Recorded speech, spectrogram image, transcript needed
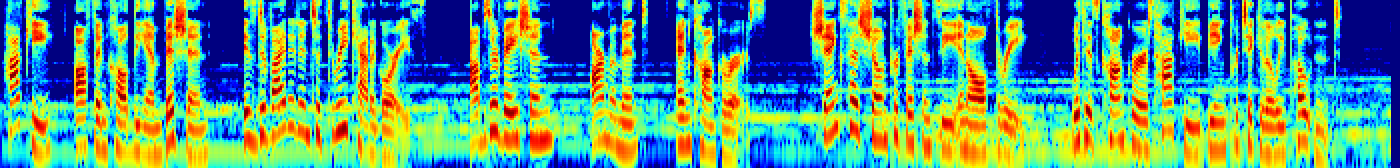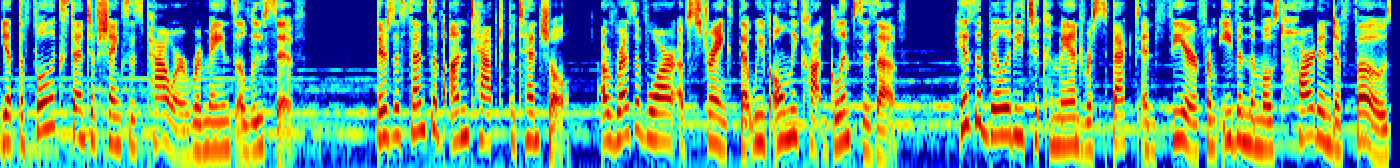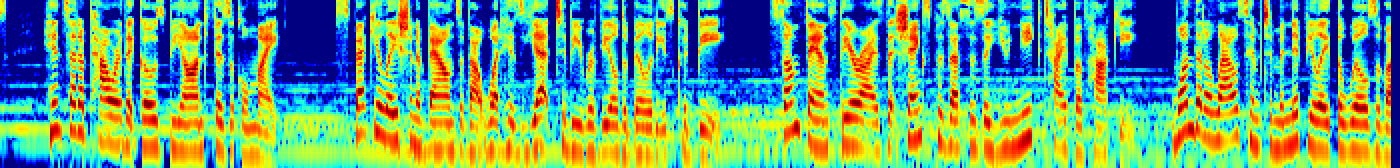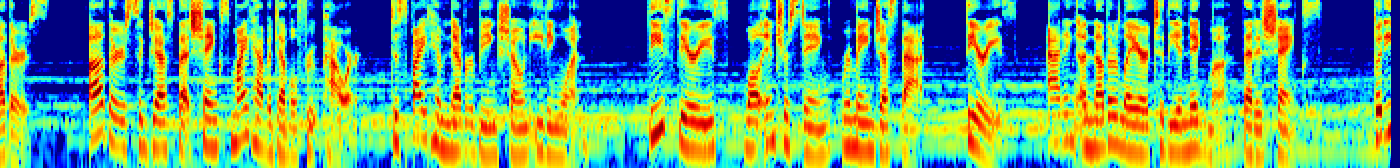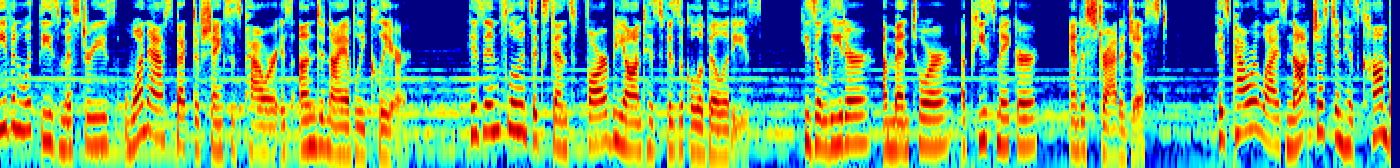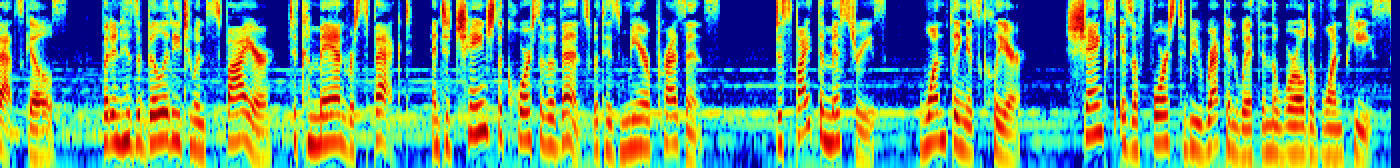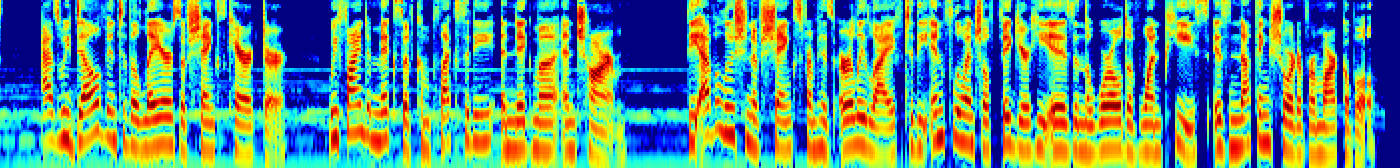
Haki, often called the ambition, is divided into three categories observation, armament, and conquerors. Shanks has shown proficiency in all three, with his conqueror's Haki being particularly potent. Yet the full extent of Shanks's power remains elusive. There's a sense of untapped potential, a reservoir of strength that we've only caught glimpses of, his ability to command respect and fear from even the most hardened of foes hints at a power that goes beyond physical might. Speculation abounds about what his yet-to-be-revealed abilities could be. Some fans theorize that Shanks possesses a unique type of Haki, one that allows him to manipulate the wills of others. Others suggest that Shanks might have a devil fruit power, despite him never being shown eating one. These theories, while interesting, remain just that, theories, adding another layer to the enigma that is Shanks. But even with these mysteries, one aspect of Shanks's power is undeniably clear. His influence extends far beyond his physical abilities. He's a leader, a mentor, a peacemaker, and a strategist. His power lies not just in his combat skills, but in his ability to inspire, to command respect, and to change the course of events with his mere presence. Despite the mysteries, one thing is clear. Shanks is a force to be reckoned with in the world of One Piece. As we delve into the layers of Shanks' character, we find a mix of complexity, enigma, and charm. The evolution of Shanks from his early life to the influential figure he is in the world of One Piece is nothing short of remarkable.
